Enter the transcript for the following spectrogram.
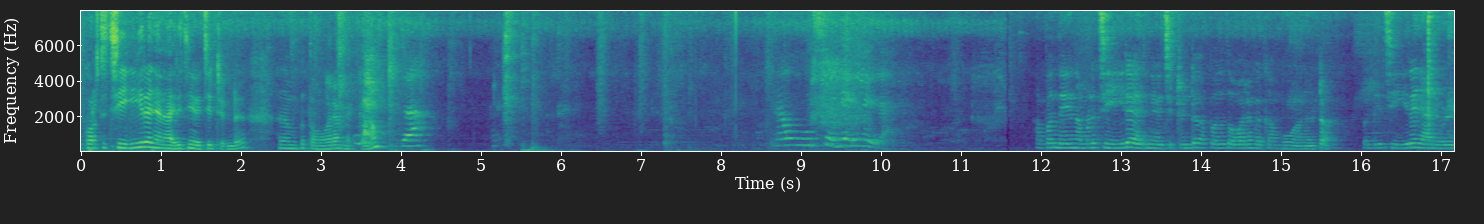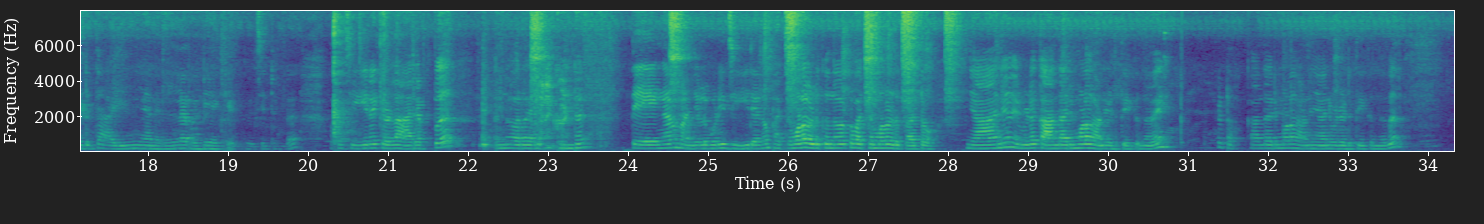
കുറച്ച് ചീര ഞാൻ അരിഞ്ഞ് വെച്ചിട്ടുണ്ട്. അത് നമുക്ക് തോരൻ വെക്കണം. അപ്പം ദേ നമ്മൾ ചീര അരിഞ്ഞ് വെച്ചിട്ടുണ്ട്. അപ്പോൾ അത് തോരൻ വെക്കാൻ പോവാണ് കേട്ടോ. അപ്പോൾ ഈ ചീര ഞാനിവിടെ എടുത്ത് അരിഞ്ഞ് ഞാൻ എല്ലാം റെഡിയാക്കി എടുത്ത് വെച്ചിട്ടുണ്ട്. അപ്പോൾ ചീരയ്ക്കുള്ള അരപ്പ് എന്ന് പറയുന്നത് കൊണ്ട് തേങ്ങ മഞ്ഞൾപൊടി ജീരകം പച്ചമുളക് എടുക്കുന്നവർക്ക് പച്ചമുളക് എടുക്കാം കേട്ടോ. ഞാൻ ഇവിടെ കാന്താരിമുളകാണ് എടുത്തേക്കുന്നത്. കേട്ടോ കാന്താരിമുളകാണ് ഞാനിവിടെ എടുത്തേക്കുന്നത്.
